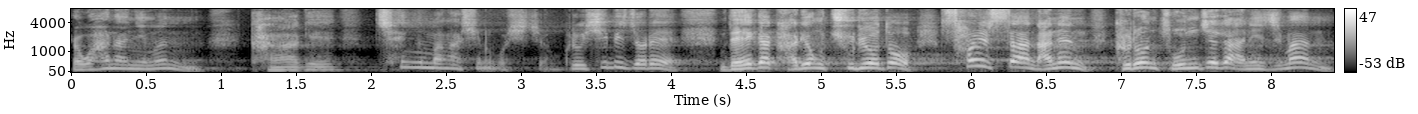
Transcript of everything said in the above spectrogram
라고 하나님은 강하게 책망하시는 것이죠. 그리고 12절에 내가 가령 줄여도 설사 나는 그런 존재가 아니지만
